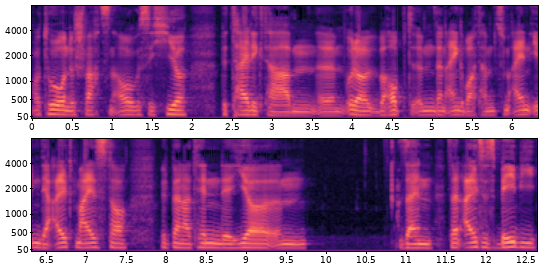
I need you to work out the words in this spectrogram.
Autoren des Schwarzen Auges sich hier beteiligt haben ähm, oder überhaupt ähm, dann eingebracht haben. Zum einen eben der Altmeister mit Bernhard Henn, der hier ähm, sein, sein altes Baby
